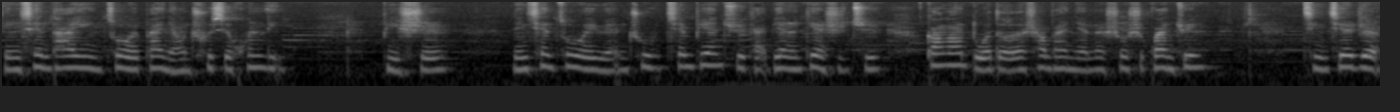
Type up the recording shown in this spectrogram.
林倩答应作为伴娘出席婚礼。彼时，林倩作为原著兼编剧改编的电视剧刚刚夺得了上半年的收视冠军，紧接着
